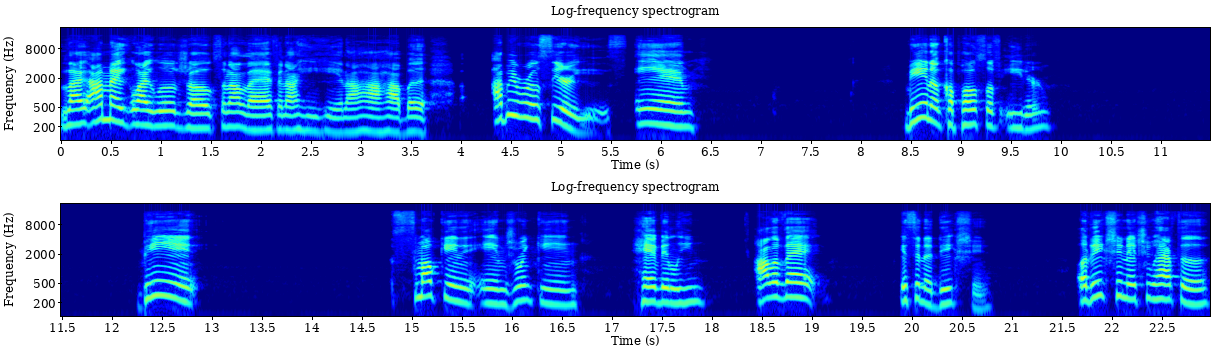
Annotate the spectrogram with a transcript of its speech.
Like I make like little jokes and I laugh and I hee hee and I ha ha, but I be real serious. And being a compulsive eater, being smoking and drinking heavily, all of that, it's an addiction. Addiction that you have to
